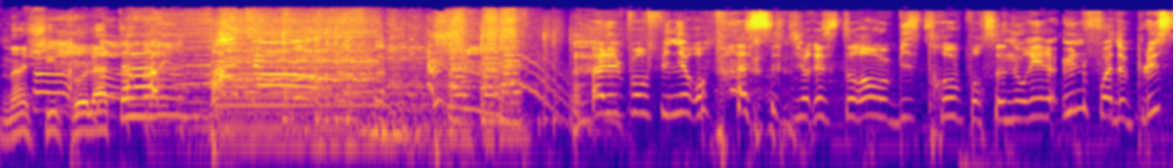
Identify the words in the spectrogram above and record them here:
ma chipolata. Allez, pour finir, on passe du restaurant au bistrot pour se nourrir une fois de plus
